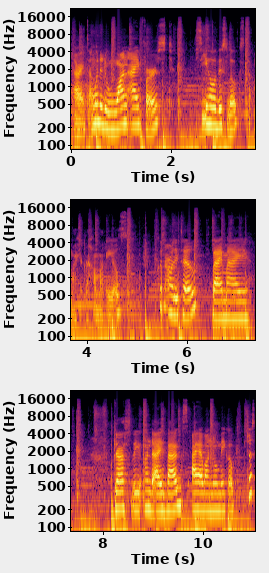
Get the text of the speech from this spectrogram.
All right, I'm gonna do one eye first. See how this looks. Tuck my hair behind my ears. Couldn't really tell by my ghastly under eye bags. I have on no makeup, just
